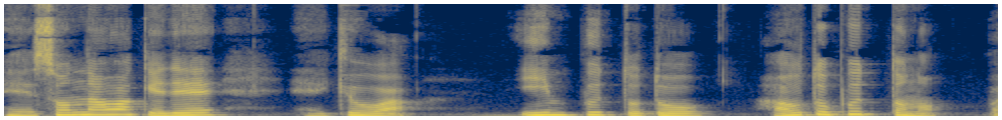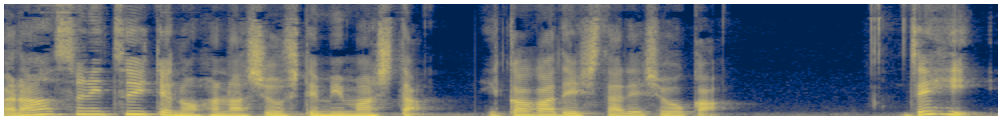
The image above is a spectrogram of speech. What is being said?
えー、そんなわけで、えー、今日はインプットとアウトプットのバランスについてのお話をしてみました。いかがでしたでしょうか？ぜひ、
